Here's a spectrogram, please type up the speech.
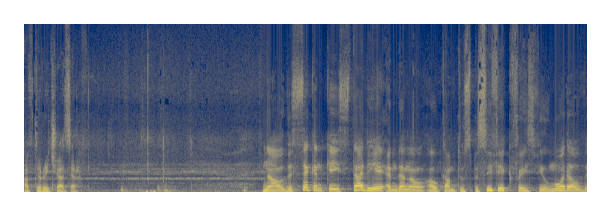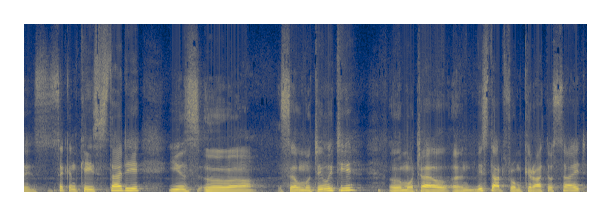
after each other. Now, the second case study, and then I'll, I'll, come to specific phase field model. The second case study is uh, cell motility, uh, motile, and we start from keratocyte.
